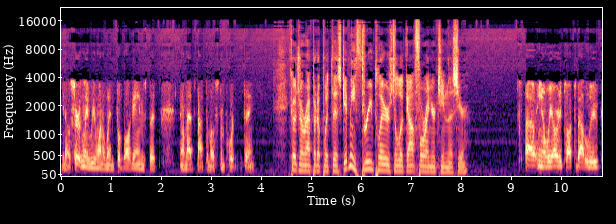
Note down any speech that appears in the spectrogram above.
you know certainly we want to win football games, but you know that's not the most important thing. Coach, I'll wrap it up with this. Give me three players to look out for on your team this year. Uh, you know, we already talked about Luke.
